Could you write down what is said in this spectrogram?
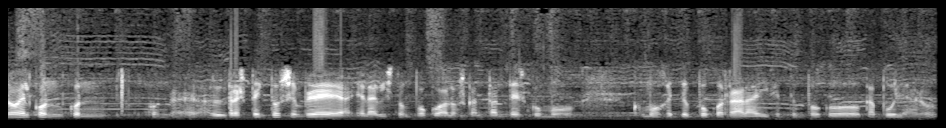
Noel con, con, con, al respecto siempre él ha visto un poco a los cantantes como, como gente un poco rara y gente un poco capulla, ¿no?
